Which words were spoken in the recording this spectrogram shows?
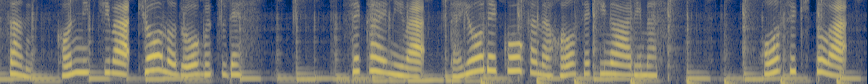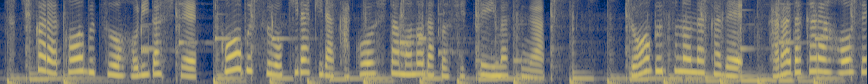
さん、こんにちは。今日の動物です。世界には多様で高価な宝石があります。宝石とは土から鉱物を掘り出して鉱物をキラキラ加工したものだと知っていますが、動物の中で体から宝石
